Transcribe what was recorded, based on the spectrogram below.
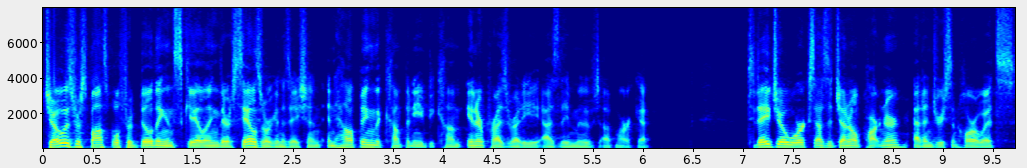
Joe is responsible for building and scaling their sales organization and helping the company become enterprise ready as they moved upmarket. Today, Joe works as a general partner at Andreessen Horowitz,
